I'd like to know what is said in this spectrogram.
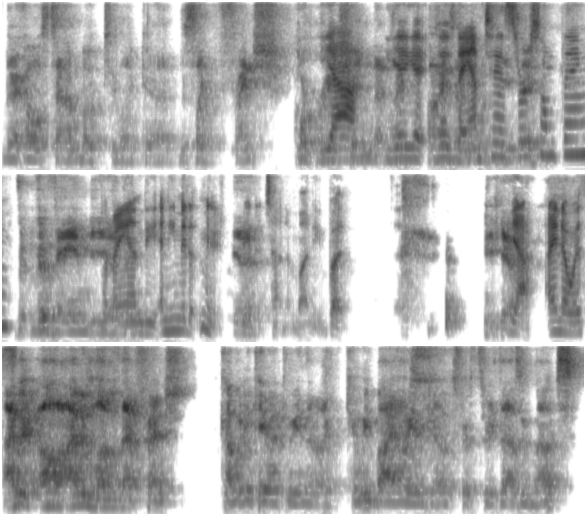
their whole soundbook to like uh, this like French corporation Yeah, that yeah, like, yeah. everyone's Vivantis or something. V- Vivendi. Vivendi, and he made a made, made a ton of money. But Yeah. yeah, I know it's. I would. Oh, I would love if that French company came up to me and they're like, "Can we buy all your jokes for three thousand bucks?"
